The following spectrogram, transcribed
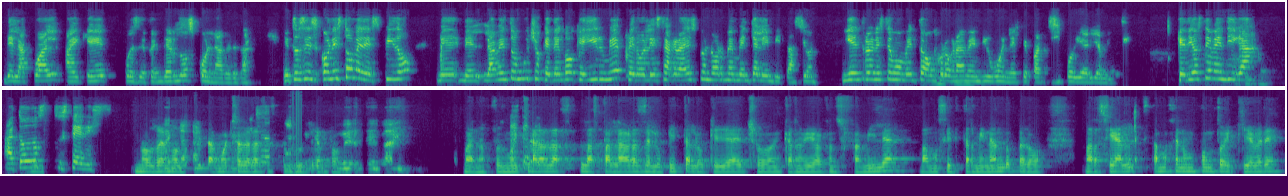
de la cual hay que pues defendernos con la verdad. Entonces, con esto me despido. Me, lamento mucho que tengo que irme, pero les agradezco enormemente la invitación y entro en este momento a un programa en vivo en el que participo diariamente. Que Dios te bendiga a todos ustedes. Nos vemos, Lupita. Muchas gracias por tu tiempo. Bueno, pues muy claras las, las, palabras de Lupita, lo que ella ha hecho en carne viva con su familia. Vamos a ir terminando, pero Marcial, estamos en un punto de quiebre.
